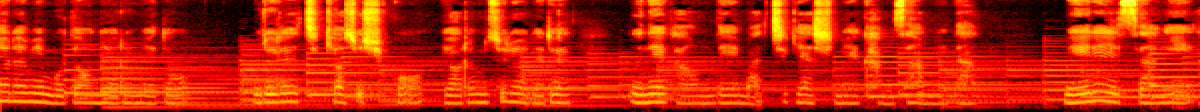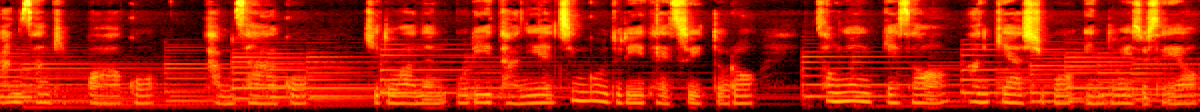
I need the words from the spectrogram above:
한여름이 무더운 여름에도 우리를 지켜주시고 여름 수련회를 은혜 가운데 마치게 하심에 감사합니다. 매일의 일상이 항상 기뻐하고 감사하고 기도하는 우리 다니엘 친구들이 될 수 있도록 성령님께서 함께 하시고 인도해 주세요.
